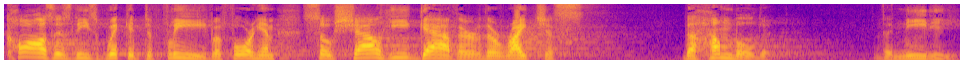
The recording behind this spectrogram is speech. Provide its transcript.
causes these wicked to flee before him, so shall he gather the righteous the humbled, the needy,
